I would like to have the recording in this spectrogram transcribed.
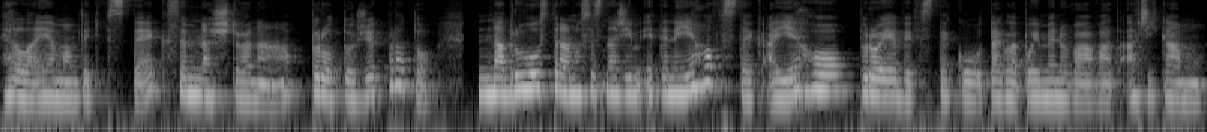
hele, já mám teď vztek, jsem naštvaná, protože proto. Na druhou stranu se snažím i ten jeho vztek a jeho projevy vzteku takhle pojmenovávat a říkám mu,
